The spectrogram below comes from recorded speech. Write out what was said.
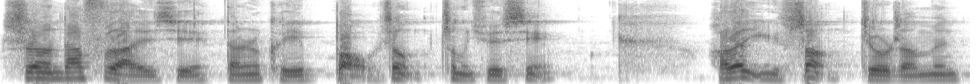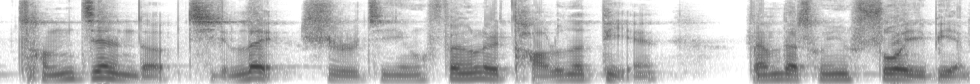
虽然它复杂一些，但是可以保证正确性。好了，以上就是咱们常见的几类是进行分类讨论的点。咱们再重新说一遍：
